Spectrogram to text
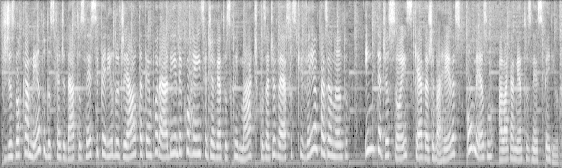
de deslocamento dos candidatos nesse período de alta temporada e em decorrência de eventos climáticos adversos que vêm ocasionando interdições, quedas de barreiras ou mesmo alagamentos nesse período.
